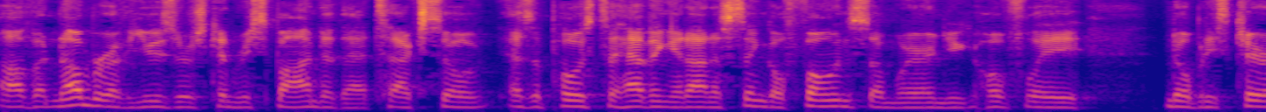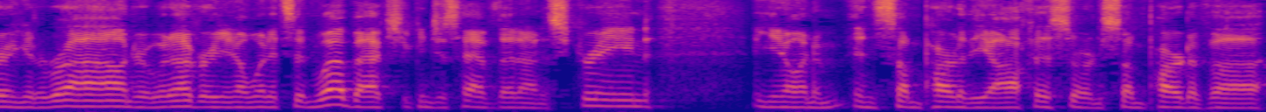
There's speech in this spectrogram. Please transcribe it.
of a number of users can respond to that text. So as opposed to having it on a single phone somewhere, and you hopefully nobody's carrying it around or whatever, you know, when it's in WebEx, you can just have that on a screen, you know, in, in some part of the office or in some part of a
